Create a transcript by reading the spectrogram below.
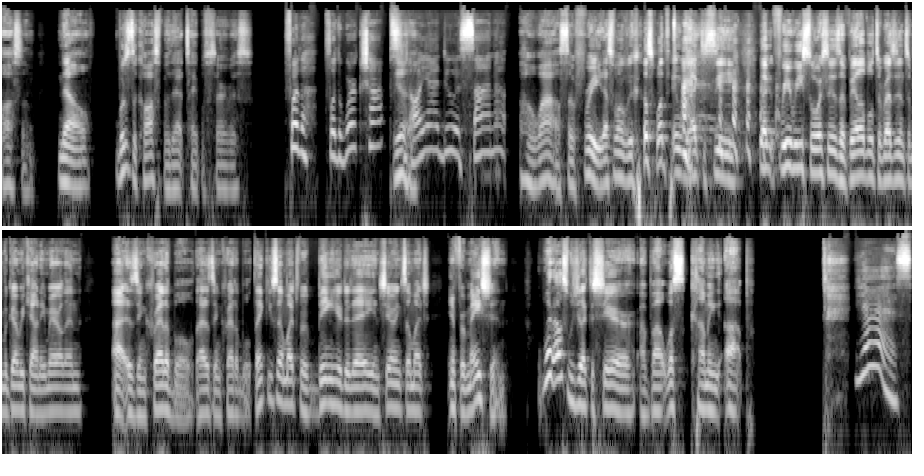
Awesome. Now, what is the cost for that type of service? For the for the workshops, yeah. all you gotta do is sign up. Oh wow, so free. That's one that's one thing we like to see. like free resources available to residents of Montgomery County, Maryland. Uh, is incredible. That is incredible. Thank you so much for being here today and sharing so much information. What else would you like to share about what's coming up Yes,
